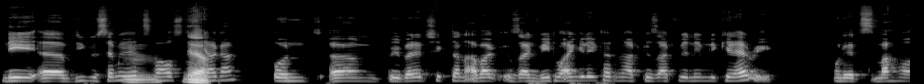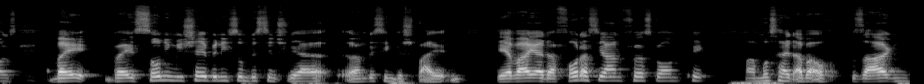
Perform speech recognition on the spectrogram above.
Nee, äh, Debo Samuels Mhm. war aus dem Ja. Jahrgang. Und ähm, Bill Belichick dann aber sein Veto eingelegt hat und hat gesagt, wir nehmen Nikhil Harry. Und jetzt machen wir uns. Bei, bei Sony Michel bin ich so ein bisschen schwer, äh, ein bisschen gespalten. Der war ja davor das Jahr ein First-Round-Pick. Man muss halt aber auch sagen,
